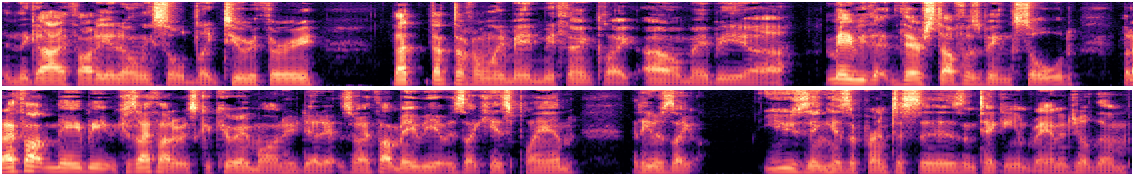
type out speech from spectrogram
and the guy thought he had only sold like two or three. That that definitely made me think like, oh, maybe uh maybe th- their stuff was being sold, but I thought maybe because I thought it was Kakuimon who did it, so I thought maybe it was like his plan that he was like using his apprentices and taking advantage of them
